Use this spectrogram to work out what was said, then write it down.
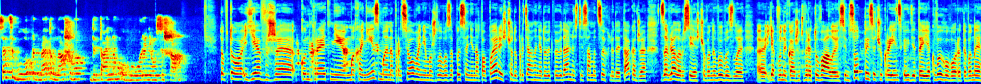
Все це було предметом нашого детального обговорення у США. Тобто є вже конкретні механізми, напрацьовані, можливо, записані на папері щодо притягнення до відповідальності саме цих людей. Так, адже заявляла Росія, що вони вивезли, е, як вони кажуть, врятували 700 тисяч українських дітей. Як ви говорите, вони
